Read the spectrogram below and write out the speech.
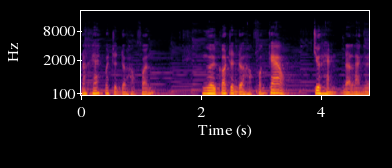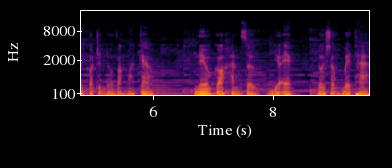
nó khác với trình độ học vấn. Người có trình độ học vấn cao, chưa hẳn đã là người có trình độ văn hóa cao. Nếu có hành xử dở ẹt lối sống beta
